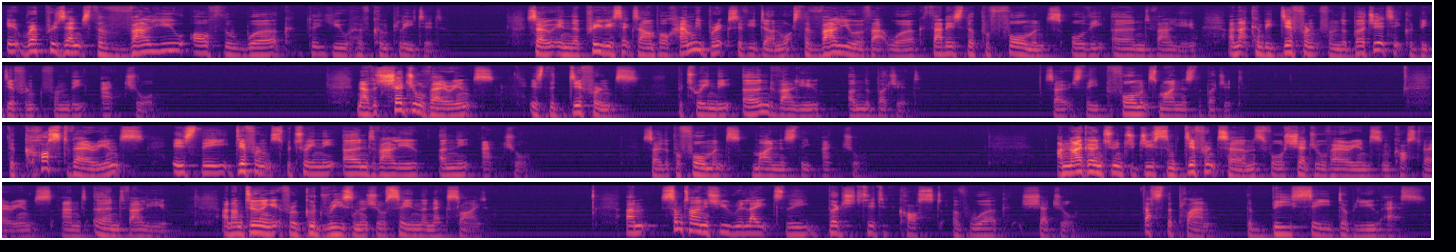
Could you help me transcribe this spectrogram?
It represents the value of the work that you have completed. So in the previous example, how many bricks have you done? What's the value of that work? That is the performance or the earned value. And that can be different from the budget, it could be different from the actual. Now, the schedule variance is the difference between the earned value and the budget. So it's the performance minus the budget. The cost variance is the difference between the earned value and the actual. So the performance minus the actual. I'm now going to introduce some different terms for schedule variance and cost variance and earned value. And I'm doing it for a good reason, as you'll see in the next slide. Um, sometimes you relate the budgeted cost of work schedule. That's the plan, the BCWS.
